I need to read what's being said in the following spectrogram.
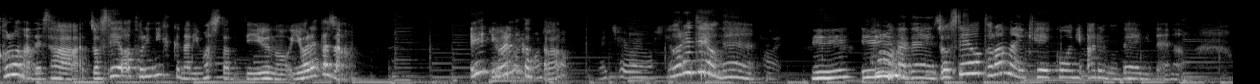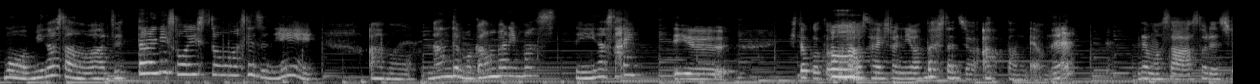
コロナでさ女性は取りにくくなりましたっていうのを言われたじゃん。え言われなかった？めっちゃ言われました。言われたよね。はい。えー、えコロナで女性を取らない傾向にあるのでみたいな。もう皆さんは絶対にそういう質問はせずにあの何でも頑張りますって言いなさいってていう一言が最初に私たちはあったんだよね。でもさそれ従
